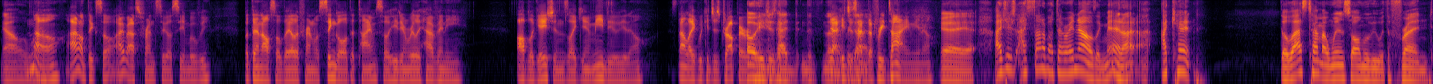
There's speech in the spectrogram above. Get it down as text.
now. No, I don't think so. I've asked friends to go see a movie, but then also the other friend was single at the time, so he didn't really have any obligations like you and me do. You know, it's not like we could just drop everything. Oh, he just go. had. The, none yeah, he just free had the time. free time. You know, Yeah, yeah, yeah. I just I thought about that right now. I was like, man, I, I I can't. The last time I went and saw a movie with a friend,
